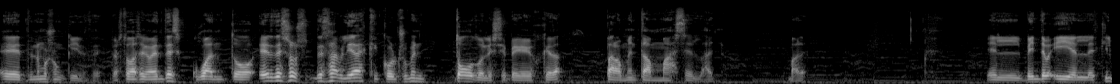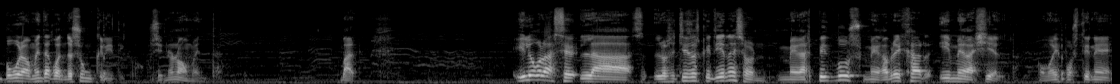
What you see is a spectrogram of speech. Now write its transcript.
eh, tenemos un 15%. Pero esto básicamente es cuanto. Es de, esos, de esas habilidades que consumen todo el SP que os queda para aumentar más el daño. ¿Vale? El 20, y el skill power aumenta cuando es un crítico, si no, no aumenta. Vale. Y luego las, los hechizos que tiene son Mega Speed Boost, Mega Breakheart y Mega Shield. Como veis, pues tiene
